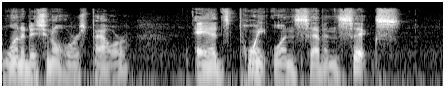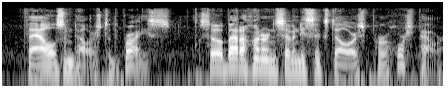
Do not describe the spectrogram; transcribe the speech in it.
One additional horsepower adds 0.176 thousand dollars to the price. So about $176 per horsepower.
